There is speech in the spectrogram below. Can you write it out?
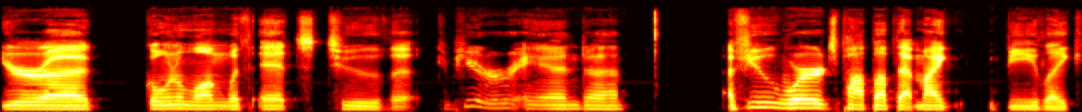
you're uh, going along with it to the computer, and uh, a few words pop up that might be like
